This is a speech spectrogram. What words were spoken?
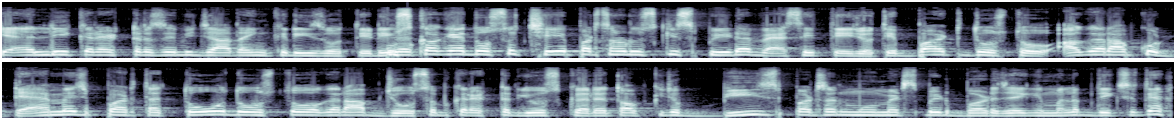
कैली करेक्टर से भी ज़्यादा इंक्रीज होती है उसका क्या दोस्तों? छः परसेंट उसकी स्पीड है, वैसे ही तेज होती है। बट दोस्तों, अगर आपको डैमेज पड़ता है तो दोस्तों, अगर आप जो सब करेक्टर यूज़ करें तो आपकी जो बीस परसेंट मूवमेंट स्पीड बढ़ जाएगी। मतलब देख सकते हैं,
